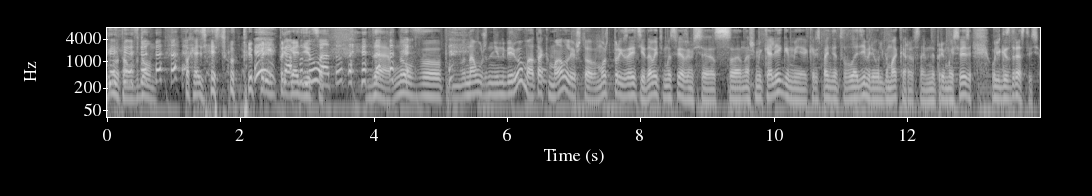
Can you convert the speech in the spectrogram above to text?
ну, там, в дом по хозяйству пригодится. Да, ну, на ужин не наберем, а так мало ли что может произойти. Давайте мы свяжемся с нашими коллегами, корреспондент во Владимире Ольга Макаров с нами на прямой связи. Ольга, здравствуйте.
